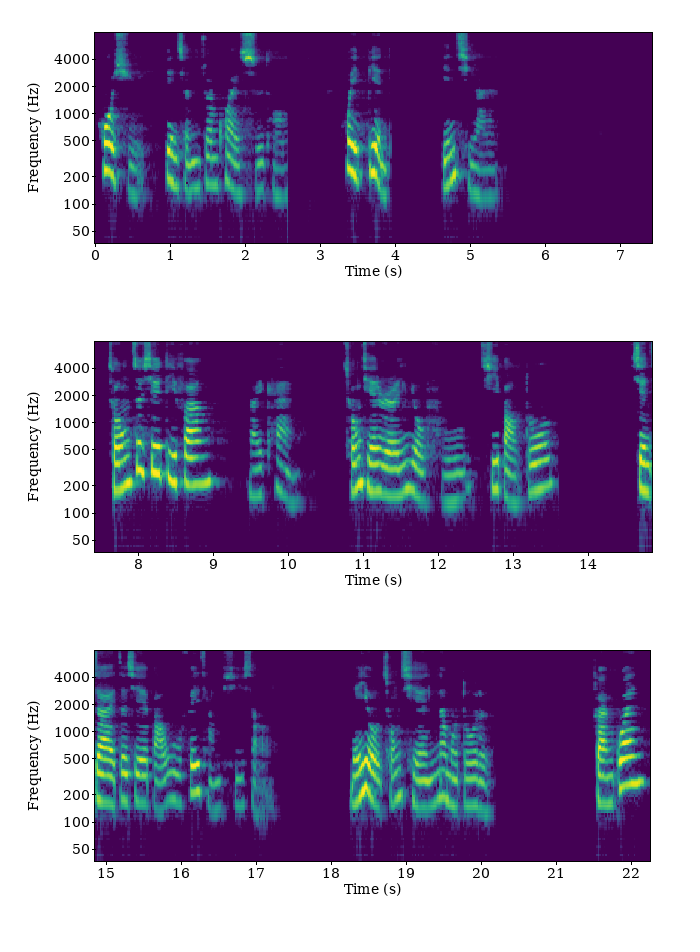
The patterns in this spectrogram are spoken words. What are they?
或许变成砖块石头，会变的，银起来了。从这些地方来看，从前人有福，七宝多；现在这些宝物非常稀少，没有从前那么多了。反观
